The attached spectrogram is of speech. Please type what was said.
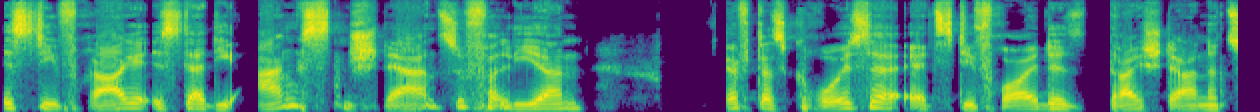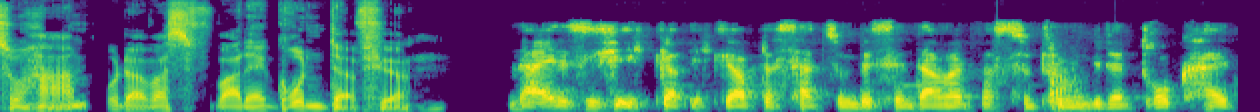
ist die Frage, ist da die Angst, einen Stern zu verlieren, öfters größer als die Freude, drei Sterne zu haben? Oder was war der Grund dafür? Nein, ist, ich glaube, ich glaub, das hat so ein bisschen damit was zu tun, wie der Druck halt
